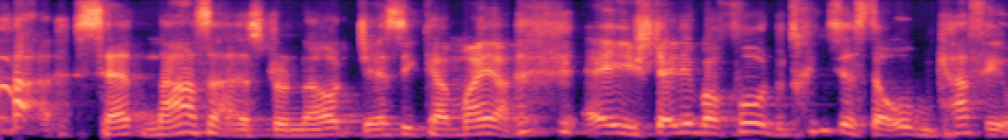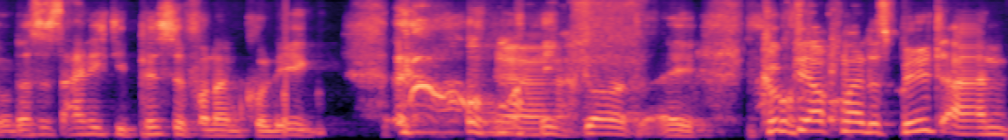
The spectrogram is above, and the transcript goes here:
said NASA-Astronaut Jessica Meyer. Ey, stell dir mal vor, du trinkst jetzt da oben Kaffee und das ist eigentlich die Pisse von einem Kollegen. oh Ja. mein Gott, ey. Guck dir auch mal das Bild an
